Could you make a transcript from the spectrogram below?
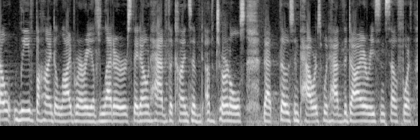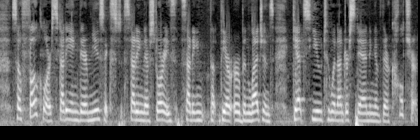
don't leave behind a library of letters. They don't have the kinds of, of journals that those in powers would have, the diaries and so forth. So folklore, studying their music, studying their stories, studying the, their urban legends, gets you to an understanding of their culture.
